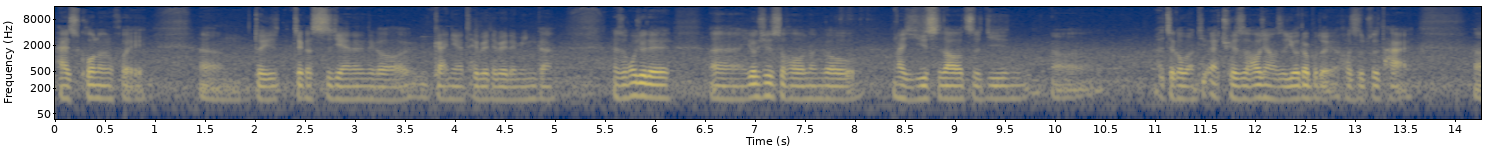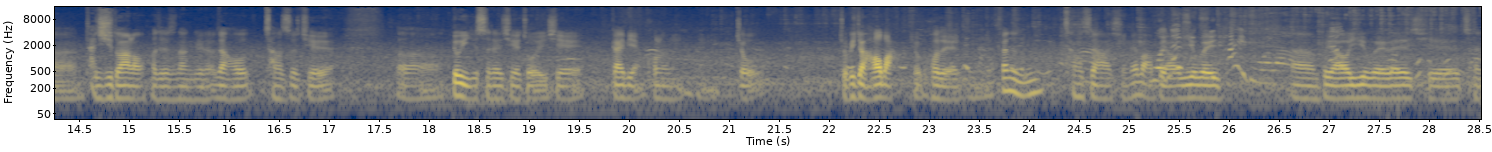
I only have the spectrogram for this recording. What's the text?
还是可能会，嗯，对这个时间的那个概念特别特别的敏感。但是我觉得，嗯，有些时候能够啊意识到自己，嗯，这个问题，哎，确实好像是有点不对，或是不是太，嗯，太极端了，或者是啷个的，然后尝试去，呃，有意识的去做一些改变，可能。就就比较好吧，就或者反正尝试下新的吧，不要以为嗯，不要一味的去沉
